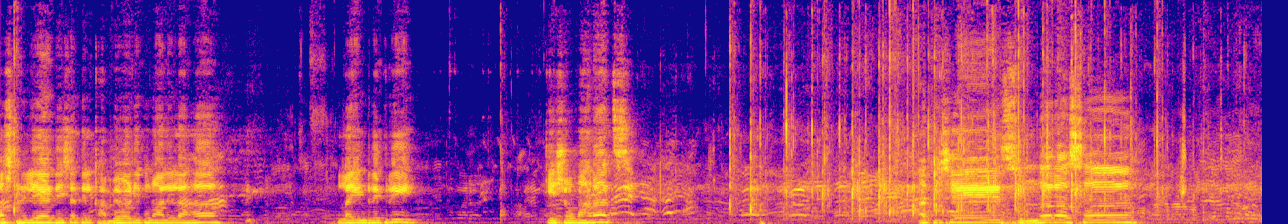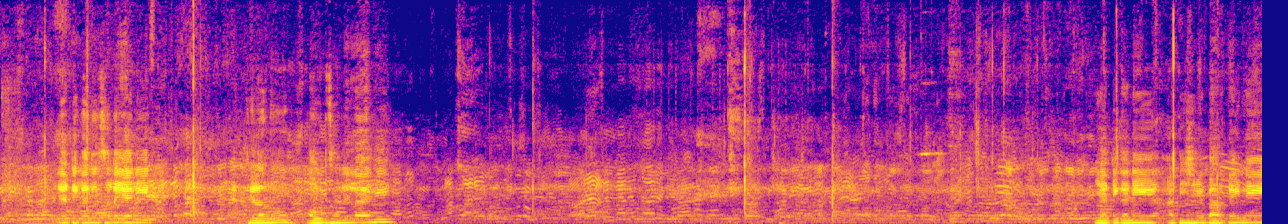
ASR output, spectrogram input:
ऑस्ट्रेलिया देशातील खांबेवाडीतून आलेला हा लाईन रेफरी केशव महाराज. अतिशय सुंदर असं या ठिकाणी चला आणि खेळाडू आउट झालेला आहे. या ठिकाणी अतिशय बारकाईने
